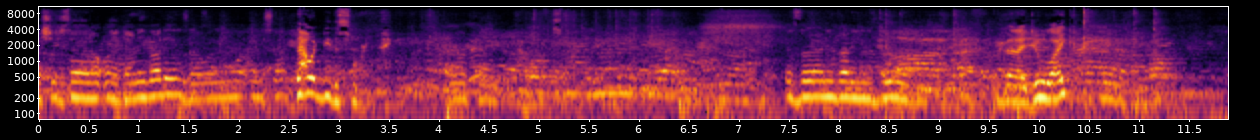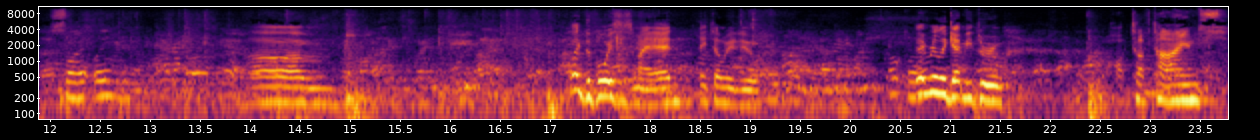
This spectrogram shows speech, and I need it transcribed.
I should say I don't like anybody. Is that what you want me to say? That would be the smart thing. Okay. That would be the. Is there anybody you do like? That I do like. Yeah. Slightly. Um, I like the voices in my head. They tell me to do. Okay. They really get me through tough times.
